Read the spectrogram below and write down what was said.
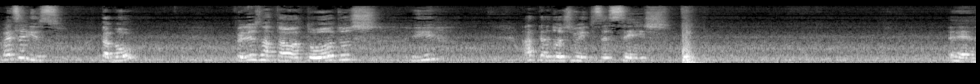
Mas é isso, tá bom? Feliz Natal a todos e até 2016. É,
